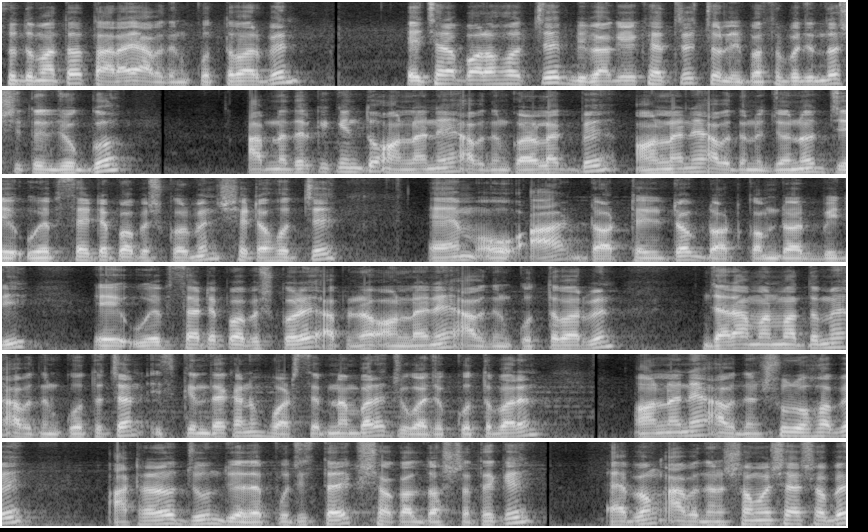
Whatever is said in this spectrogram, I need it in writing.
শুধুমাত্র তারাই আবেদন করতে পারবেন। এছাড়া বলা হচ্ছে বিভাগীয় ক্ষেত্রে চল্লিশ বছর পর্যন্ত শীতলযোগ্য আপনাদেরকে কিন্তু অনলাইনে আবেদন করা লাগবে। অনলাইনে আবেদনের জন্য যে ওয়েবসাইটে প্রবেশ করবেন সেটা হচ্ছে M O R dot Teletalk dot com dot BD এই ওয়েবসাইটে প্রবেশ করে আপনারা অনলাইনে আবেদন করতে পারবেন। যারা আমার মাধ্যমে আবেদন করতে চান, স্ক্রিন দেখানো হোয়াটসঅ্যাপ নাম্বারে যোগাযোগ করতে পারেন। অনলাইনে আবেদন শুরু হবে আঠারো জুন দুই হাজার পঁচিশ তারিখ সকাল দশটা থেকে এবং আবেদনের সময় শেষ হবে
